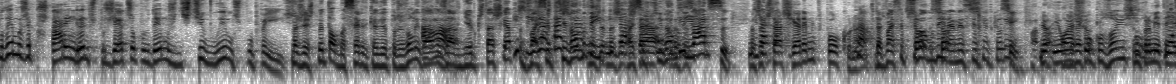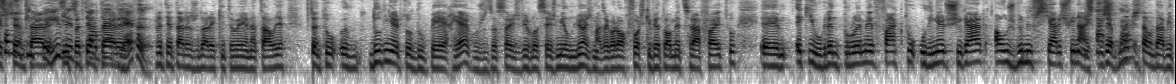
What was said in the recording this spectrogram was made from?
podemos apostar em grandes projetos ou podemos distribuí-los pelo país. Mas neste momento há uma série de candidaturas validadas, Ah. há dinheiro que está a chegar, portanto vai ser possível medir. mas já vai ser está possível a medir. concretizar-se. Mas o que está a chegar é muito pouco, não é? Não, Portanto, vai ser possível medir, é nesse sentido que eu digo. Sim, eu, acho, conclusões. se me permitem acrescentar país e para tentar, para tentar ajudar aqui também a Natália, portanto, do dinheiro todo do PRR, os 16,6 mil milhões, mas agora o reforço que eventualmente será feito, eh, aqui o grande problema é de facto o dinheiro chegar aos beneficiários finais. Está Por exemplo, na questão da habitação,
